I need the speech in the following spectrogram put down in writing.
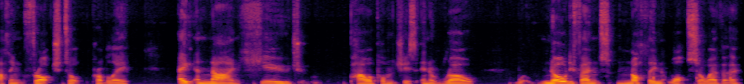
I think Froch took probably eight and nine huge power punches in a row. No defense, nothing whatsoever,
